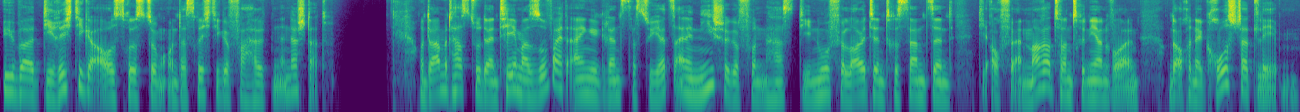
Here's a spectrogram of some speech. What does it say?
über die richtige Ausrüstung und das richtige Verhalten in der Stadt. Und damit hast du dein Thema so weit eingegrenzt, dass du jetzt eine Nische gefunden hast, die nur für Leute interessant sind, die auch für einen Marathon trainieren wollen und auch in der Großstadt leben.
